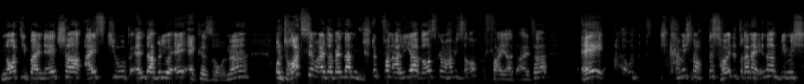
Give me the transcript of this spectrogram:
Naughty by Nature, Ice Cube, NWA-Ecke so, ne? Und trotzdem, Alter, wenn dann ein Stück von Alia rauskam, habe ich es auch gefeiert, Alter. Ey, und ich kann mich noch bis heute dran erinnern, wie mich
